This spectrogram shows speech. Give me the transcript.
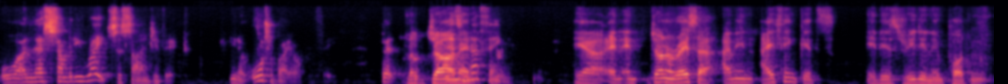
or unless somebody writes a scientific, you know, autobiography. But Look, John, there's nothing. Yeah, and, and John Reza, I mean, I think it's it is really an important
